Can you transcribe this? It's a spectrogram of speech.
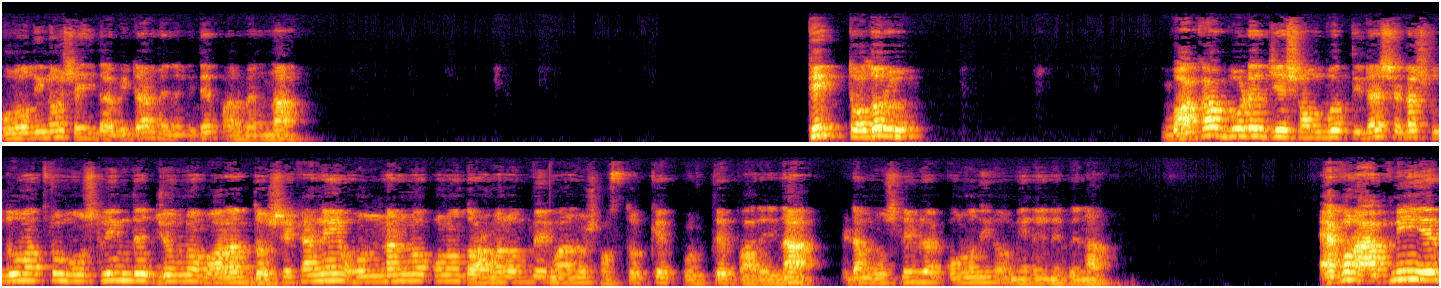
কোনোদিনও সেই দাবিটা মেনে নিতে পারবেন না। ঠিক তদরূপ ওয়াকাফ বোর্ডের যে সম্পত্তিটা, সেটা শুধুমাত্র মুসলিমদের জন্য বরাদ্দ। সেখানে অন্যান্য কোনো ধর্মাবলম্বী মানুষ হস্তক্ষেপ করতে পারে না। এটা মুসলিমরা কোনোদিনও মেনে নেবে না। এখন আপনি এর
